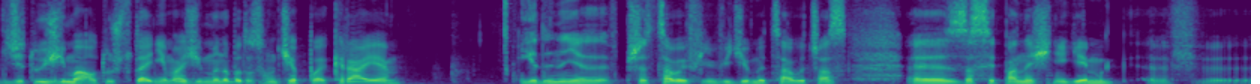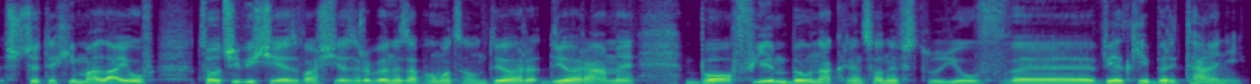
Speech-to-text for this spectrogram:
gdzie tu zima? Otóż tutaj nie ma zimy, no bo to są ciepłe kraje. Jedynie przez cały film widzimy cały czas e, zasypane śniegiem e, szczyty Himalajów, co oczywiście jest właśnie zrobione za pomocą dior dioramy, bo film był nakręcony w studiu w e, Wielkiej Brytanii.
